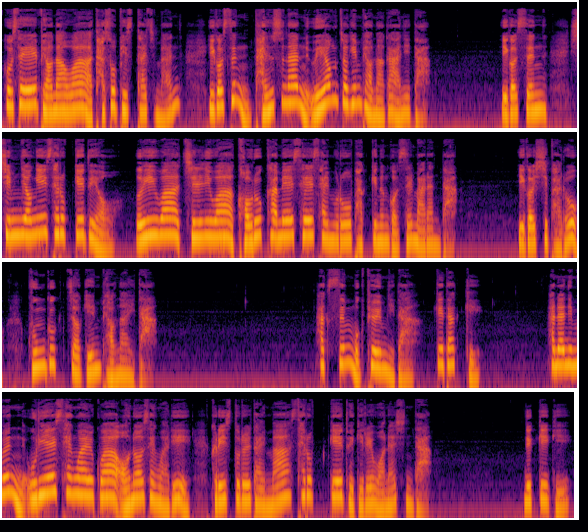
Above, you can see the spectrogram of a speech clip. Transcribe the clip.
호세의 변화와 다소 비슷하지만 이것은 단순한 외형적인 변화가 아니다. 이것은 심령이 새롭게 되어 의와 진리와 거룩함의 새 삶으로 바뀌는 것을 말한다. 이것이 바로 궁극적인 변화이다. 학습 목표입니다. 깨닫기. 하나님은 우리의 생활과 언어 생활이 그리스도를 닮아 새롭게 되기를 원하신다. 느끼기.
